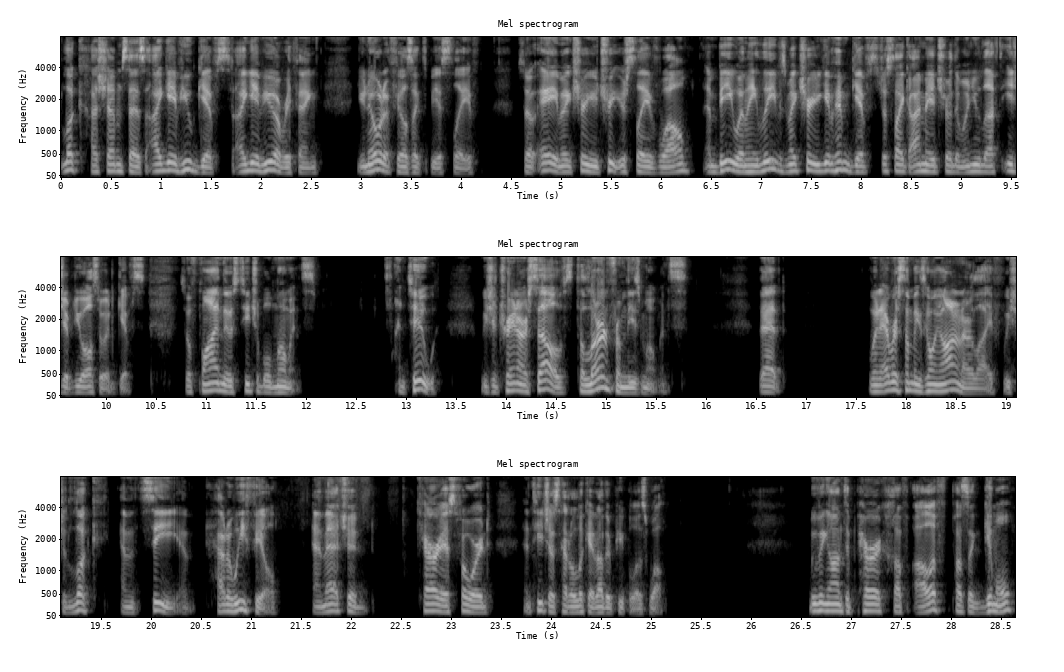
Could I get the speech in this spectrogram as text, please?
Look, Hashem says, I gave you gifts, I gave you everything. You know what it feels like to be a slave. So, A, make sure you treat your slave well. And B, when he leaves, make sure you give him gifts, just like I made sure that when you left Egypt, you also had gifts. So, find those teachable moments. And two, we should train ourselves to learn from these moments. That whenever something's going on in our life, we should look and see and how do we feel? And that should carry us forward and teach us how to look at other people as well. Moving on to Perak Chaf Aleph, Pasuk Gimel.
